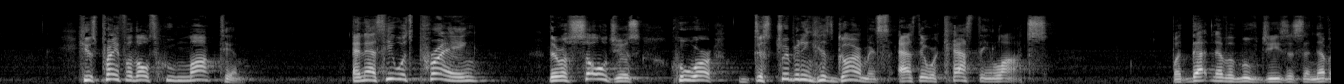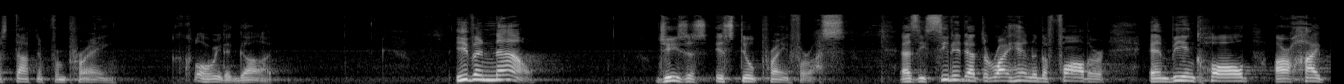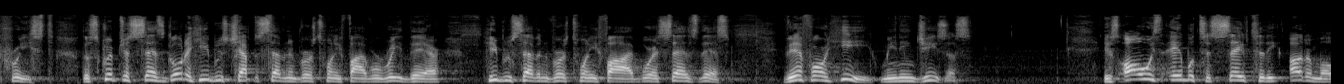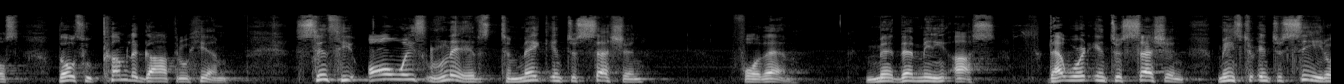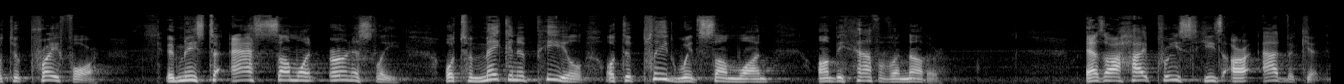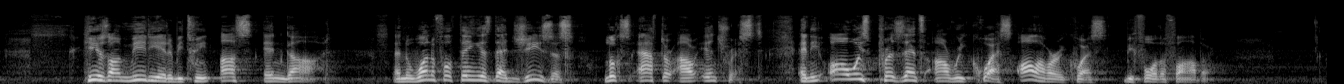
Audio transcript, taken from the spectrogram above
He was praying for those who mocked him. And as he was praying, there were soldiers who were distributing his garments as they were casting lots. But that never moved Jesus and never stopped him from praying. Glory to God. Even now, Jesus is still praying for us. As he's seated at the right hand of the Father and being called our high priest. The scripture says, go to Hebrews chapter 7 and verse 25. We'll read there. Hebrews 7 verse 25, where it says this Therefore, he, meaning Jesus, is always able to save to the uttermost those who come to God through him, since he always lives to make intercession for them. Them meaning us. That word intercession means to intercede or to pray for. It means to ask someone earnestly or to make an appeal or to plead with someone on behalf of another. As our high priest, he's our advocate. He is our mediator between us and God. And the wonderful thing is that Jesus looks after our interest. And he always presents our requests, all of our requests, before the Father.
